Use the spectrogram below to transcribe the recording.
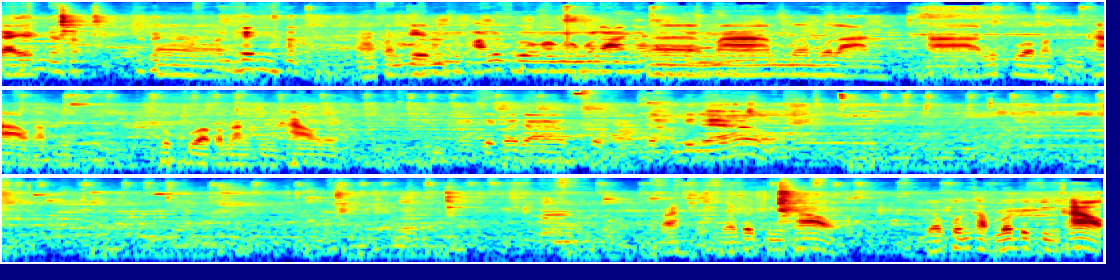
ไกด์ อ่าคอนเทนต์ครับหาคอนเทนต์พาลูกทัวร์มาเมืองโบราณครับเอ่อมาเมืองโบราณพาลูกทัวร์มากินข้าวครับนี่ลูกทัวร์กำลังกินข้าวเลย เสร็จก็จะส่งออกสนามบินแล้วไปเดี๋ยวไปกินข้าว เดี๋ยวคนขับรถไปกินข้าว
